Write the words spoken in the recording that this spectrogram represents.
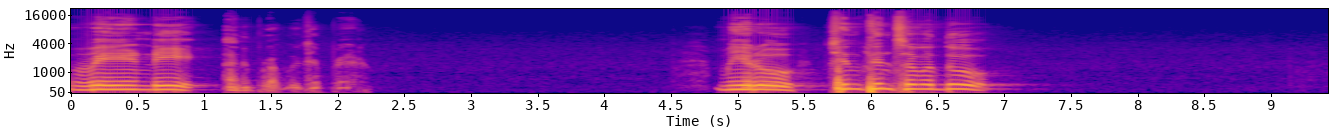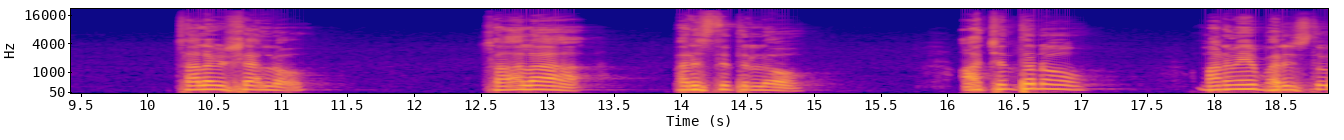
వేయండి అని ప్రభు చెప్పాడు. మీరు చింతించవద్దు. చాలా విషయాల్లో చాలా పరిస్థితుల్లో ఆ చింతను మనమే భరిస్తూ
